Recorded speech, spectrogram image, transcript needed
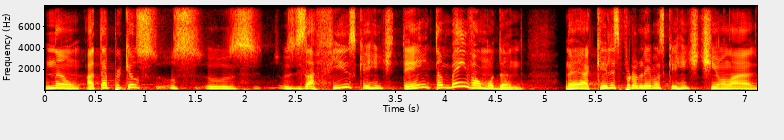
Não, até porque os, os, os, os desafios que a gente tem também vão mudando. Né? Aqueles problemas que a gente tinha lá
